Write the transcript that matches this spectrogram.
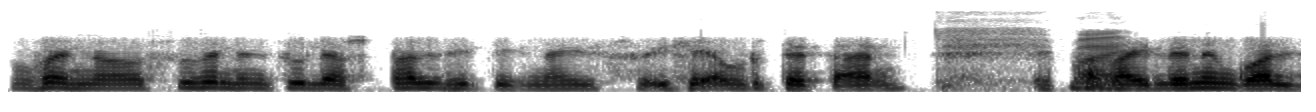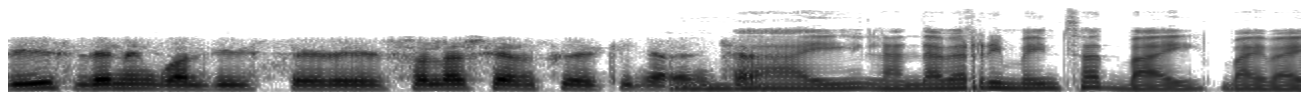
Bueno, zuen entzule aspalditik naiz ia urtetan. Eta bai, bai lehenengo aldiz, lehenengo aldiz, e, solasean zuekin arantxa. Bai, landa berrin behintzat, bai, bai, bai.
